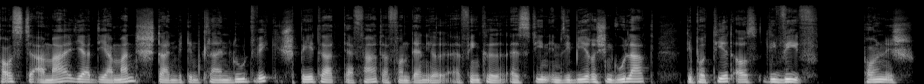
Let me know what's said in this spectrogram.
hauste Amalia Diamantstein mit dem kleinen Ludwig, später der Vater von Daniel Finkelstein, im sibirischen Gulag, deportiert aus Lviv, polnisch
